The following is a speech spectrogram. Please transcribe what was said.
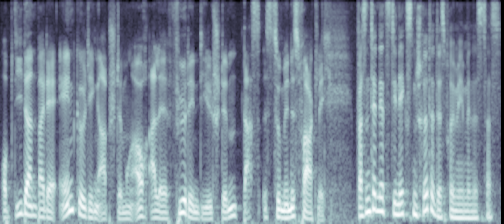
Ob die dann bei der endgültigen Abstimmung auch alle für den Deal stimmen, das ist zumindest fraglich. Was sind denn jetzt die nächsten Schritte des Premierministers?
